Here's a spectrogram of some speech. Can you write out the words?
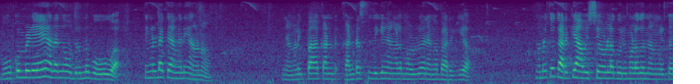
മൂക്കുമ്പോഴേ അതങ്ങ് ഉതിർന്ന് പോവുക. നിങ്ങളുടെയൊക്കെ അങ്ങനെയാണോ? ഞങ്ങളിപ്പോൾ ആ കണ്ട കണ്ട സ്ഥിതിക്ക് ഞങ്ങൾ മുഴുവൻ അങ്ങ് പറിക്കുക. നമ്മൾക്ക് കറിക്ക് ആവശ്യമുള്ള കുരുമുളക് ഞങ്ങൾക്ക്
